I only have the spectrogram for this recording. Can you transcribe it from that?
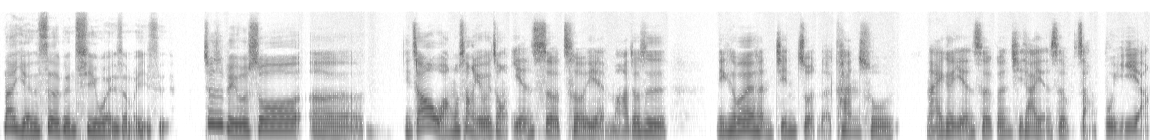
那颜色跟气味什么意思？就是比如说，呃，你知道网络上有一种颜色测验吗？就是你可不可以很精准的看出哪一个颜色跟其他颜色长不一样？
